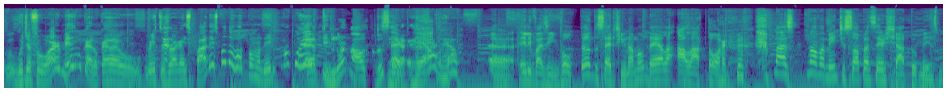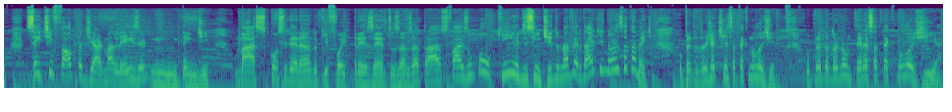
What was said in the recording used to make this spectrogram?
o God of War mesmo, cara. O cara, o Kratos joga a espada e a espada volta pra mão dele com uma É, corrente. tudo normal, tudo certo. É, real, real. Ele vai assim, voltando certinho na mão dela, a la Thor, mas novamente só pra ser chato mesmo. Senti falta de arma laser, hum, entendi, mas considerando que foi 300 anos atrás, faz um pouquinho de sentido, na verdade, não exatamente. O Predador já tinha essa tecnologia. O Predador não ter essa tecnologia,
